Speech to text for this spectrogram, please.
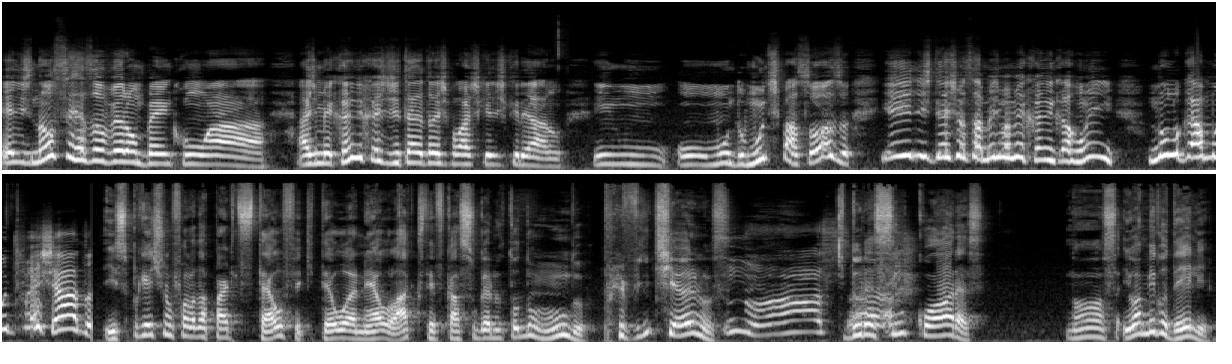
eles não se resolveram bem com a, as mecânicas de teletransporte que eles criaram em um, um mundo muito espaçoso, e aí eles deixam essa mesma mecânica ruim num lugar muito fechado. Isso porque a gente não falou da parte stealth, que tem o anel lá, que você tem que ficar sugando todo mundo por 20 anos. Nossa! Que dura 5 horas. Nossa, e o amigo dele?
